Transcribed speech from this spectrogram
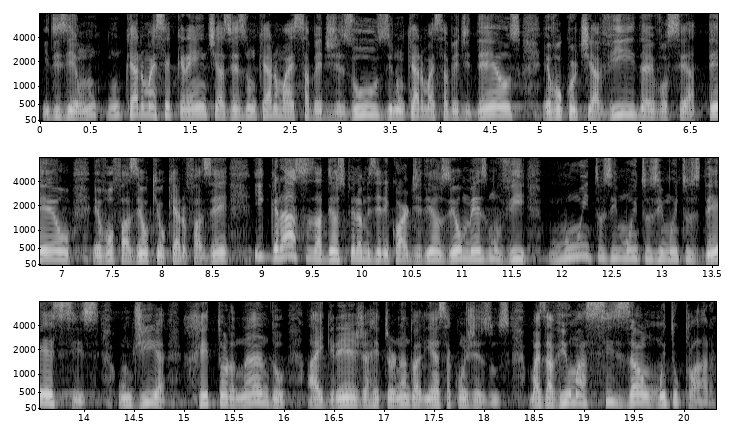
e diziam: não, não, quero mais ser crente, às vezes não quero mais saber de Jesus e não quero mais saber de Deus, eu vou curtir a vida, eu vou ser ateu, eu vou fazer o que eu quero fazer. E graças a Deus, pela misericórdia de Deus, eu mesmo vi muitos e muitos e muitos desses um dia retornando à igreja, retornando à aliança com Jesus. Mas havia uma cisão muito clara.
